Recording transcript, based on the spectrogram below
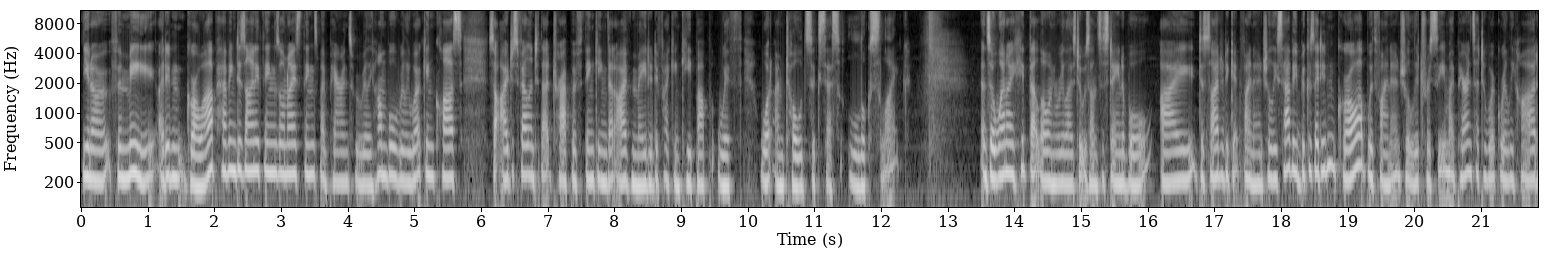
you know, for me, I didn't grow up having designer things or nice things. My parents were really humble, really working class. So I just fell into that trap of thinking that I've made it if I can keep up with what I'm told success looks like. And so when I hit that low and realized it was unsustainable, I decided to get financially savvy because I didn't grow up with financial literacy. My parents had to work really hard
